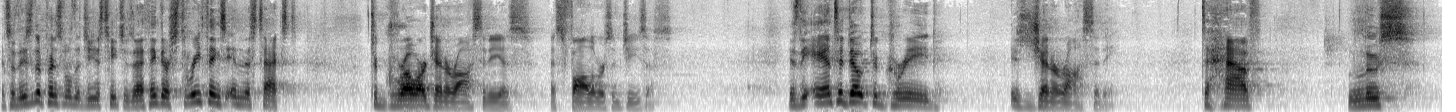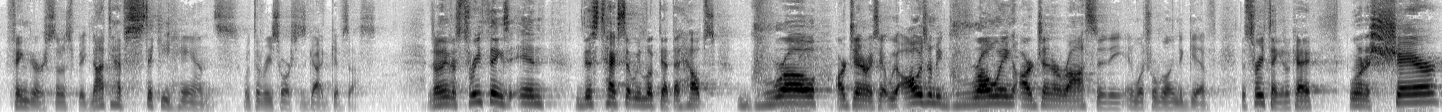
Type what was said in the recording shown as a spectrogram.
And so these are the principles that Jesus teaches. And I think there's three things in this text to grow our generosity as, as followers of Jesus. Is the antidote to greed is generosity. To have loose fingers, so to speak, not to have sticky hands with the resources God gives us. So I think there's three things in this text that we looked at that helps grow our generosity. We always want to be growing our generosity in which we're willing to give. There's three things, okay? We want to share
